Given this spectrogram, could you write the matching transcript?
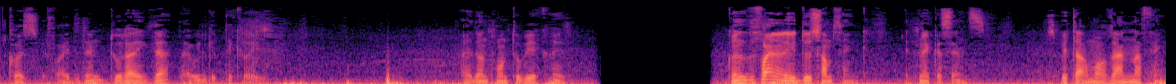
Because if I didn't do like that, I will get the crazy. I don't want to be crazy. Because finally you do something, it makes sense. It's better more than nothing.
